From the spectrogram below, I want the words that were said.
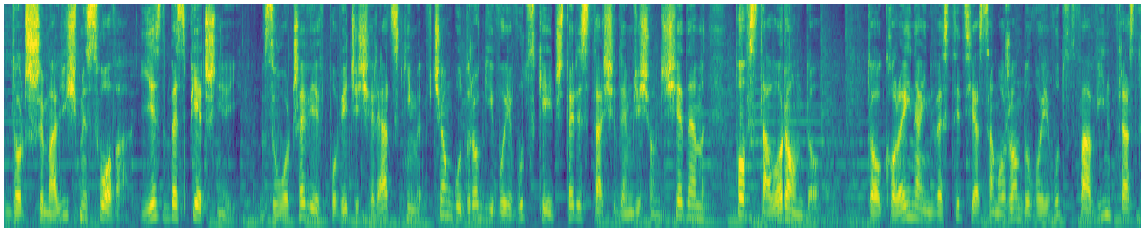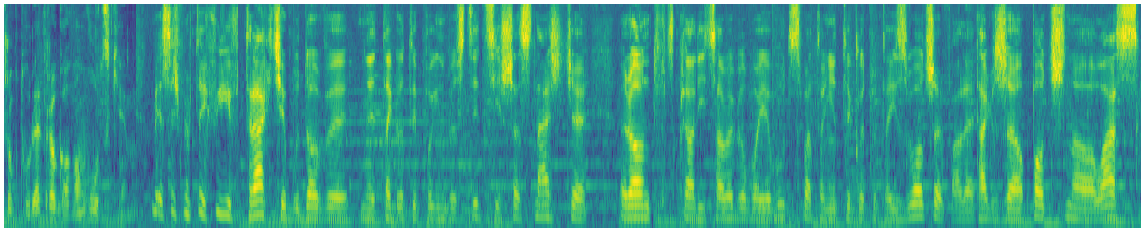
Dotrzymaliśmy słowa. Jest bezpieczniej. W Złoczewie w powiecie sieradzkim w ciągu drogi wojewódzkiej 477 powstało rondo. To kolejna inwestycja samorządu województwa w infrastrukturę drogową w Łódzkiem. My jesteśmy w tej chwili w trakcie budowy e, tego typu inwestycji. 16 rond w skali całego województwa, to nie tylko tutaj Złoczew, ale także Opoczno, Łask,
